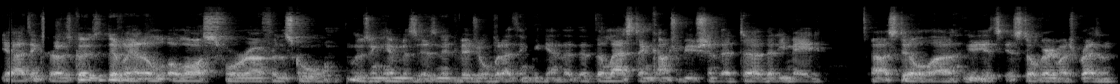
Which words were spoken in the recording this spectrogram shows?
Yeah, I think so. It's, definitely a, a, loss for uh, for the school losing him as, as an individual, but I think again that the, the, lasting contribution that uh, that he made uh, still uh, is, is still very much present.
